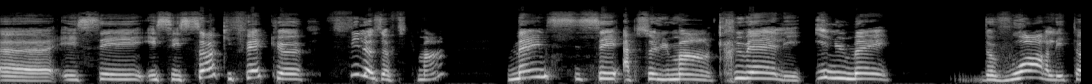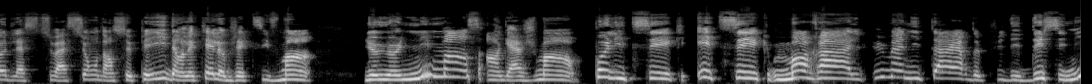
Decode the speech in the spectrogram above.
Euh, et c'est et c'est ça qui fait que philosophiquement, même si c'est absolument cruel et inhumain de voir l'état de la situation dans ce pays dans lequel objectivement il y a eu un immense engagement politique, éthique, moral, humanitaire depuis des décennies,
